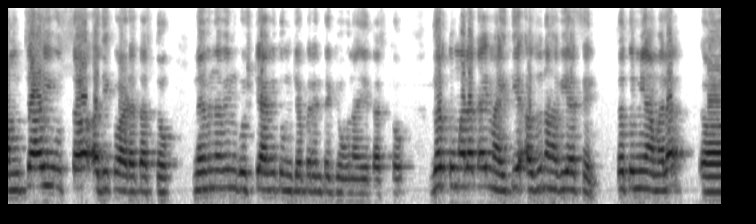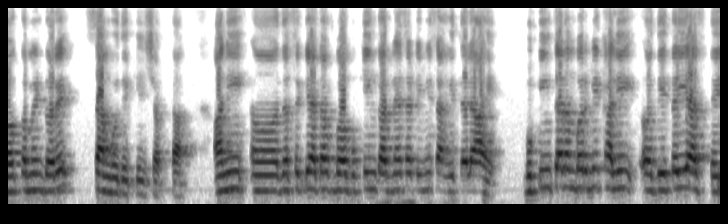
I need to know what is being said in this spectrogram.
आमचाही उत्साह अधिक वाढत असतो. नवीन नवीन गोष्टी आम्ही तुमच्यापर्यंत घेऊन येत असतो. जर तुम्हाला काही माहिती अजून हवी असेल तर तुम्ही आम्हाला कमेंटद्वारे सांगू देखील शकता. आणि जसं की आता बुकिंग करण्यासाठी मी सांगितलेलं आहे. बुकिंगचा नंबर मी खाली देतही असते.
